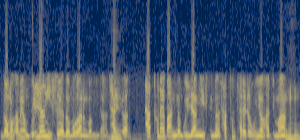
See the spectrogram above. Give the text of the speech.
넘어가면 물량이 있어야 넘어가는 겁니다. 네. 자기가 4톤에 맞는 물량이 있으면 4톤 차례를 운영하지만 음흠.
